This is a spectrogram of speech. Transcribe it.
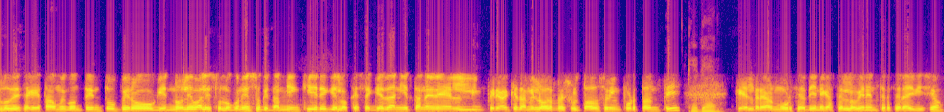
lo decía que estaba muy contento, pero que no le vale solo con eso, que también quiere que los que se quedan y están en el Imperial, que también los resultados son importantes, que el Real Murcia tiene que hacerlo bien en tercera división.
